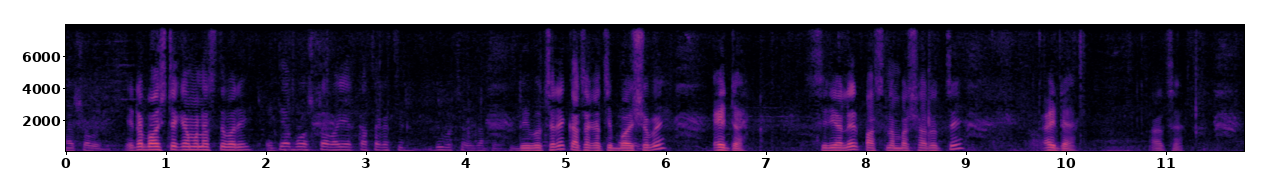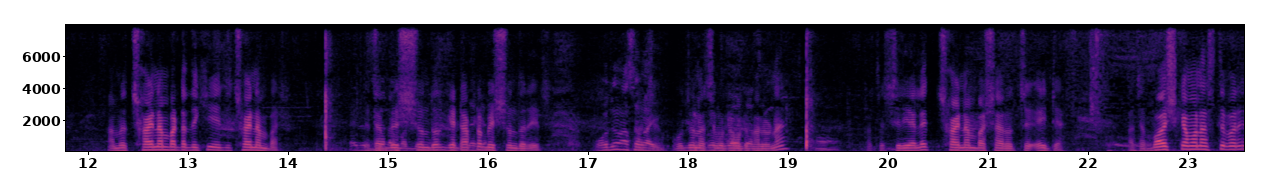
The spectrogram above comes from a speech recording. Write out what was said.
হ্যাঁ সবাই দেশি। এটা বয়সটা কেমন আসতে পারে? এটা বয়সটা ভাইয়ের কাছাকাছি দুই বছরের কাছে দুই বছরের কাছাকাছি বয়স হবে। এইটা সিরিয়ালের পাঁচ নাম্বার সার হচ্ছে এইটা। আচ্ছা আমরা ছয় নাম্বারটা দেখি এই যে ছয় নাম্বার। এটা বেশ সুন্দর গেট আপটা বেশ সুন্দর এর। ওজন আছে ভাই। ওজন আছে মোটামুটি ভালো না? হ্যাঁ। আচ্ছা সিরিয়ালের ছয় নাম্বার সার হচ্ছে এইটা। আচ্ছা বয়স কেমন আসতে পারে?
